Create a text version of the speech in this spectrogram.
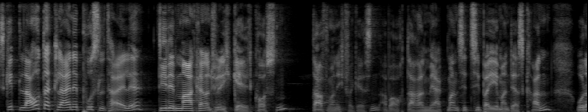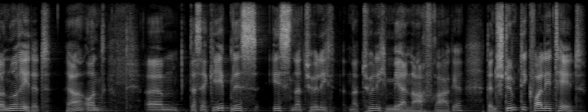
es gibt lauter kleine Puzzleteile, die dem Makler natürlich Geld kosten. Darf man nicht vergessen, aber auch daran merkt man, sitzt sie bei jemandem, der es kann oder nur redet. Ja, und ähm, das Ergebnis ist natürlich natürlich mehr Nachfrage, denn stimmt die Qualität,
